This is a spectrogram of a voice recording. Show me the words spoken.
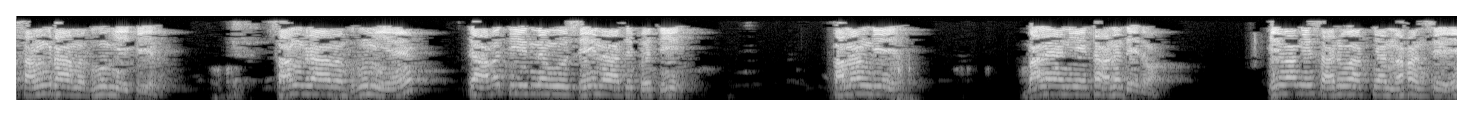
සංග්‍රාම භූමිය කියලා. සංග්‍රාම භූමිය අවතීර්ණ වූ සේනාධිපති තමන්ගේ බලයනියට අණ දෙනවා. ඒ වගේ සරුවක්ඥන් වහන්සේ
